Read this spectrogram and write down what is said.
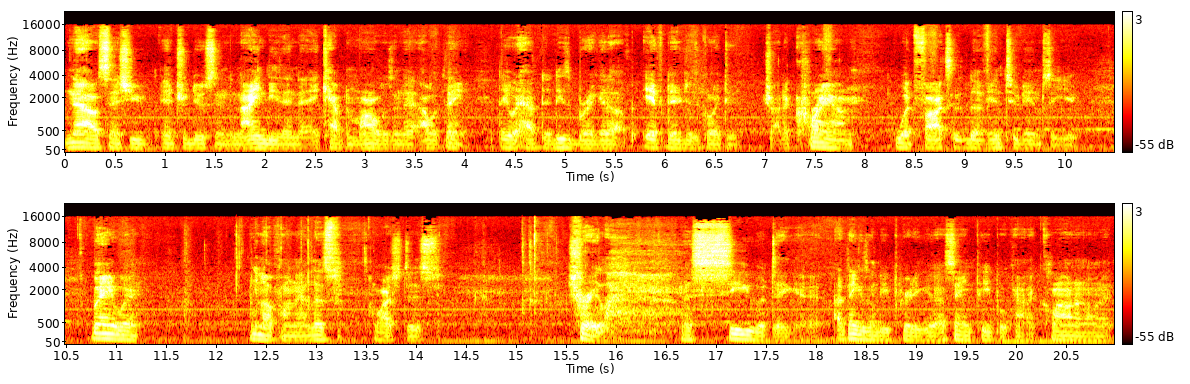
now since you introduced in the '90s and, and Captain Marvel was in that, I would think they would have to at least bring it up if they're just going to try to cram what Fox has done into the MCU. But anyway, enough on that. Let's watch this trailer. Let's see what they get. I think it's gonna be pretty good. I've seen people kind of clowning on it.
